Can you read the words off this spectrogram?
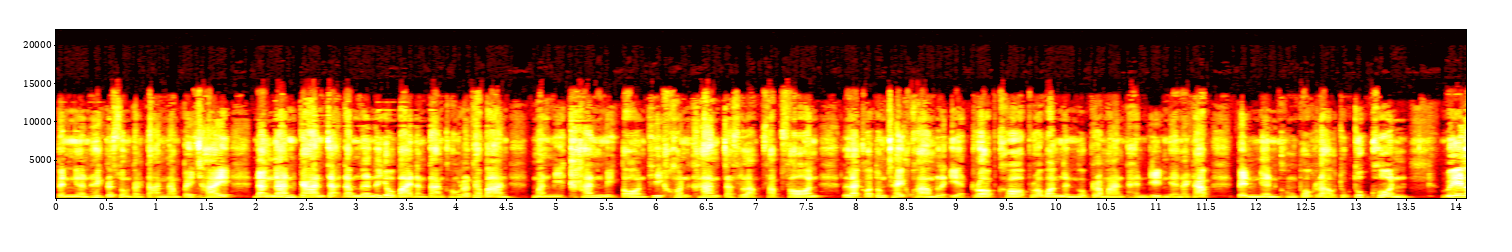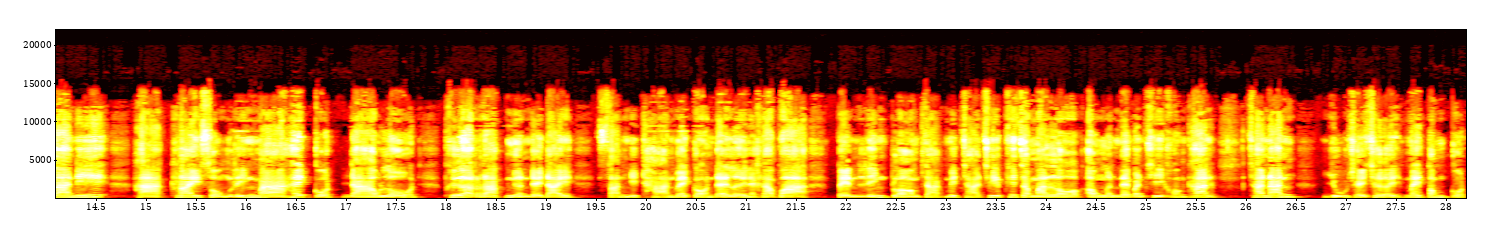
เป็นเงินให้กระทรวงต่างๆนำไปใช้ ดังนั้นการจะดำเนินนโยบายต่างๆ ของรัฐบาล มันมีขั้นมีตอนที่ค่อนข้างจะสลับซับซ้อน และก็ต้องใช้ความละเอียดรอบคอบเพราะว่าเงินงบประมาณแผ่นดินเนี่ยนะครับเป็นเงินของพวกเราทุกๆ คน เวลานี้หากใครส่งลิงก์มาให้กดดาวน์โหลด เพื่อรับเงินใด ๆสันนิษฐานไว้ก่อนได้เลยนะครับว่า เป็นลิงก์ปลอมจากมิจฉาชีพที่จะมาหลอกเอาเงินในบัญชีของท่าน ฉะนั้นอยู่เฉยๆ ไม่ต้องกด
